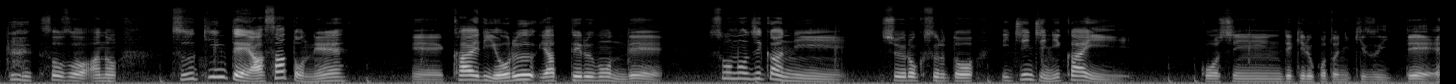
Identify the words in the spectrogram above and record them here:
そうそうあの通勤って朝とね、えー、帰り夜やってるもんでその時間に収録すると1日2回更新できることに気づいて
